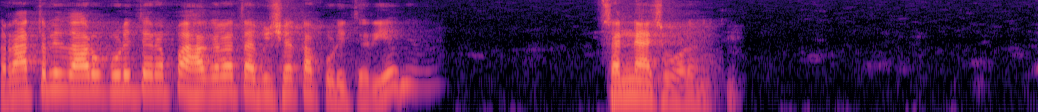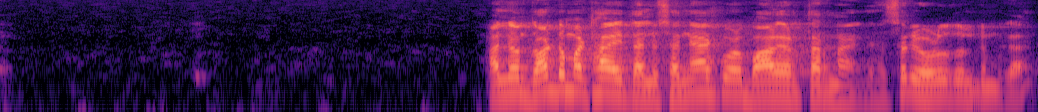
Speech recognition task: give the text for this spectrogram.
ರಾತ್ರಿ ದಾರು ಕುಡಿತೀರಪ್ಪ, ಹಗಲತ್ತ ಅಭಿಷೇಕ ಕುಡಿತೀರಿ, ಏನು ಸನ್ಯಾಸಿಗಳಂತ. ಅಲ್ಲೊಂದು ದೊಡ್ಡ ಮಠ ಐತೆ, ಅಲ್ಲಿ ಸನ್ಯಾಸಿಗಳು ಭಾಳ ಇರ್ತಾರೆ ನಾ. ಹೆಸರು ಹೇಳೋದಿಲ್ಲ ನಿಮ್ಗೆ.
